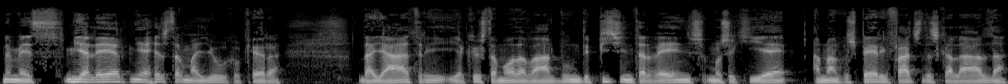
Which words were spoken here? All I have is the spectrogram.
nemes mi aler ni ester maiuco che era dagli altri e a questa moda va album de pici interventi mo chi al manco speri faccia de scalalda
